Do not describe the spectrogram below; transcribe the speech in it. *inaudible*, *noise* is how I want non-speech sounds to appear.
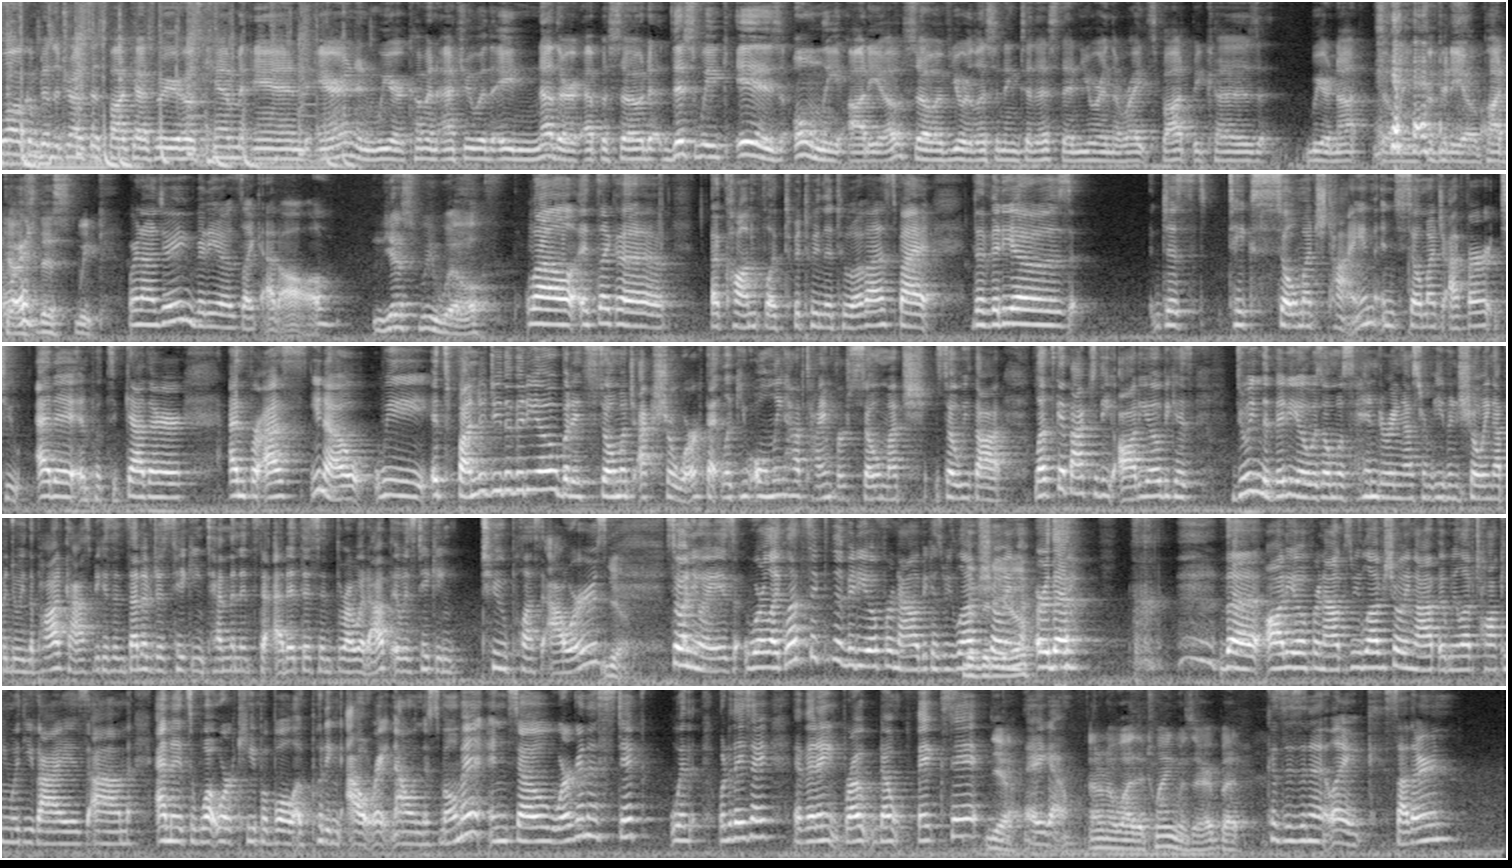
Welcome to the Travcess Podcast. We're your hosts, Kim and Aaron, and we are coming at you with another episode. This week is only audio, so if you are listening to this, then you are in the right spot because we are not doing a *laughs* video podcast this week. We're not doing videos like at all. Yes, we will. Well, it's like a a conflict between the two of us, but the videos just take so much time and so much effort to edit and put together. And for us, you know, we it's fun to do the video, but it's so much extra work that like you only have time for so much. So we thought, let's get back to the audio because doing the video is almost hindering us from even showing up and doing the podcast because instead of just taking 10 minutes to edit this and throw it up, it was taking 2 plus hours. Yeah. So, anyways, we're like, let's stick to the video for now because we love showing or the the audio for now because we love showing up and we love talking with you guys. Um, and it's what we're capable of putting out right now in this moment. And so we're gonna stick with what do they say? If it ain't broke, don't fix it. Yeah. There you go. I don't know why the twang was there, but Because isn't it like southern?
